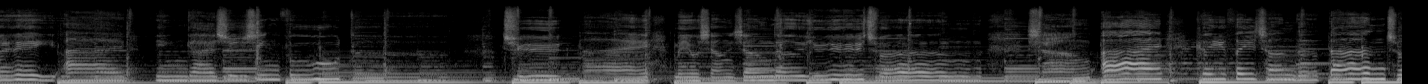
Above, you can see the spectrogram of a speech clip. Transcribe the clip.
被爱应该是幸福的。去爱没有想象的愚蠢，相爱可以非常的单纯，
